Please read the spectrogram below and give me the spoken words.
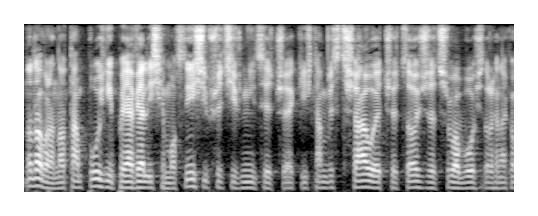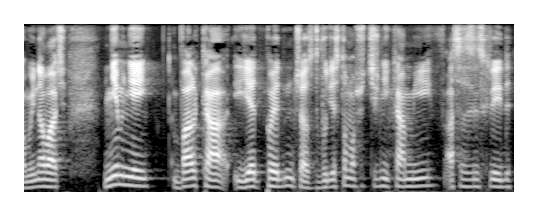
no dobra, no tam później pojawiali się mocniejsi przeciwnicy, czy jakieś tam wystrzały, czy coś, że trzeba było się trochę nakombinować. Niemniej walka pojedyncza z 20 przeciwnikami w Assassin's Creed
